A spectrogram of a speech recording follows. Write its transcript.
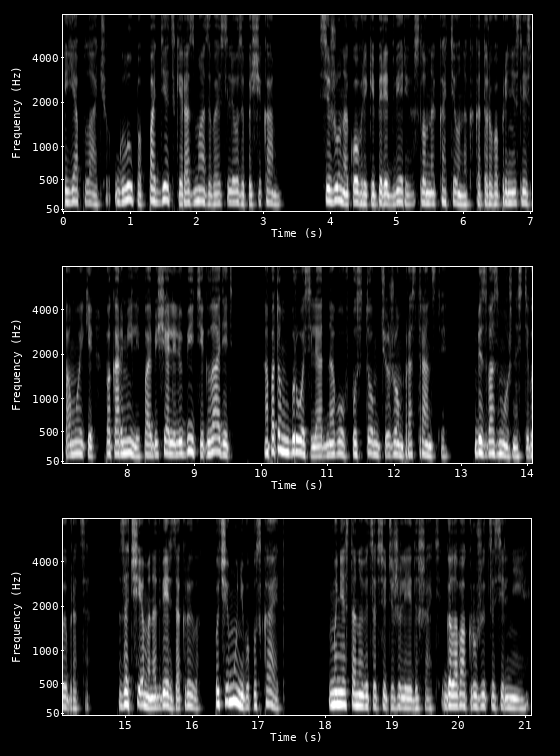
и я плачу, глупо, по-детски размазывая слезы по щекам. Сижу на коврике перед дверью, словно котенок, которого принесли с помойки, покормили, пообещали любить и гладить, а потом бросили одного в пустом чужом пространстве, без возможности выбраться. Зачем она дверь закрыла? Почему не выпускает? Мне становится все тяжелее дышать, голова кружится сильнее,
